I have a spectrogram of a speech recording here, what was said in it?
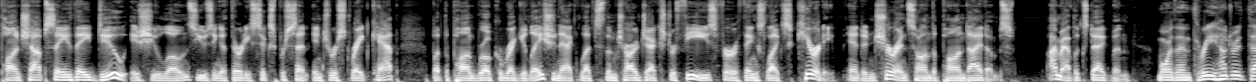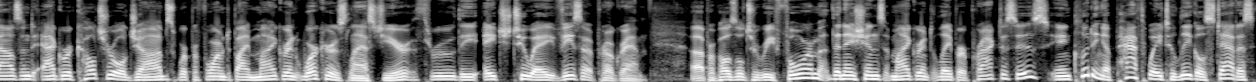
Pawn shops say they do issue loans using a 36% interest rate cap, but the Pawnbroker Regulation Act lets them charge extra fees for things like security and insurance on the pawned items. I'm Alex Degman. More than 300,000 agricultural jobs were performed by migrant workers last year through the H-2A visa program. A proposal to reform the nation's migrant labor practices, including a pathway to legal status,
